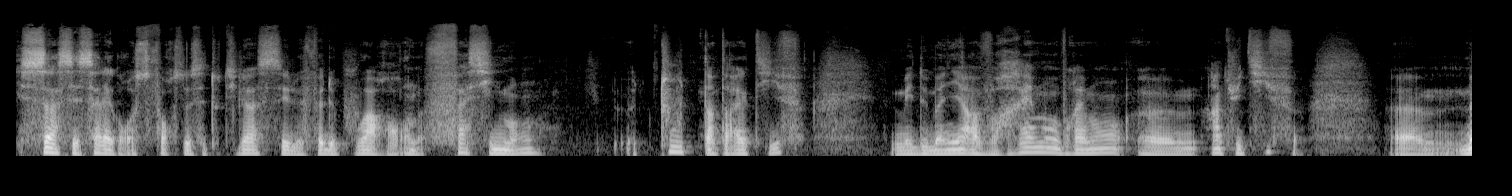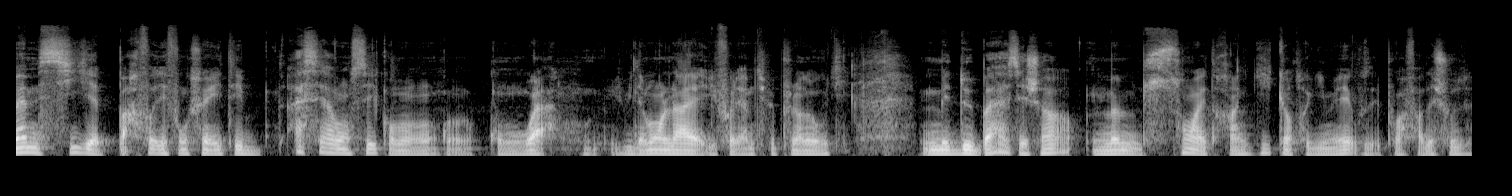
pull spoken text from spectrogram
Et ça, c'est ça la grosse force de cet outil-là, c'est le fait de pouvoir rendre facilement euh, tout interactif, mais de manière vraiment, vraiment euh, intuitive. même s'il y a parfois des fonctionnalités assez avancées, qu'on, voilà, évidemment là il faut aller un petit peu plus loin dans l'outil, mais de base déjà, même sans être un geek entre guillemets, vous allez pouvoir faire des choses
